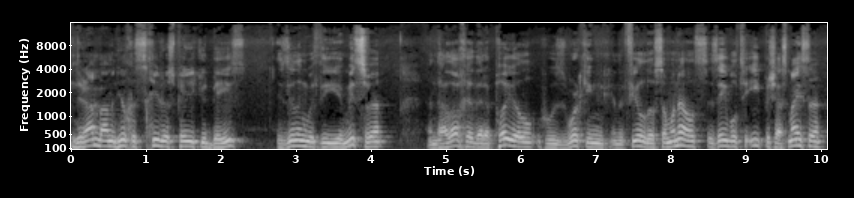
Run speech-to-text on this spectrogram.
The Rambam in Hilchas Schiros Perik Yud Beis is dealing with the mitzvah and the halacha that a poil who's working in the field of someone else is able to eat b'shas maisa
